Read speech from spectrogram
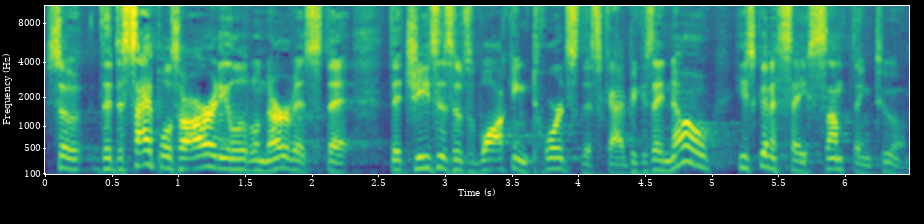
So the disciples are already a little nervous that, that Jesus is walking towards this guy because they know he's going to say something to him.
